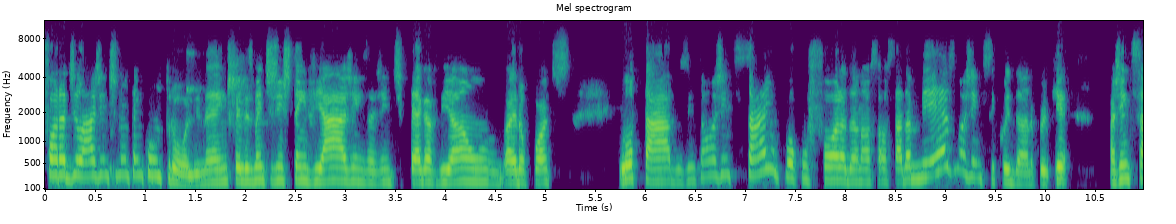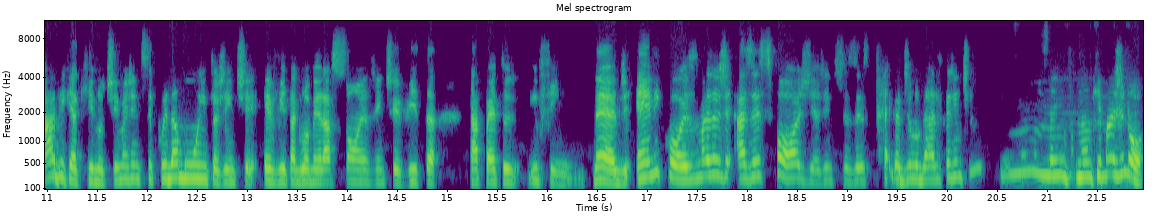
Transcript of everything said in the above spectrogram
Fora de lá, a gente não tem controle, né? Infelizmente, a gente tem viagens, a gente pega avião, aeroportos lotados. Então, a gente sai um pouco fora da nossa alçada, mesmo a gente se cuidando, porque a gente sabe que aqui no time a gente se cuida muito, a gente evita aglomerações, a gente evita estar tá perto, enfim, né, de N coisas, mas gente, às vezes foge, a gente às vezes pega de lugares que a gente nunca imaginou.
